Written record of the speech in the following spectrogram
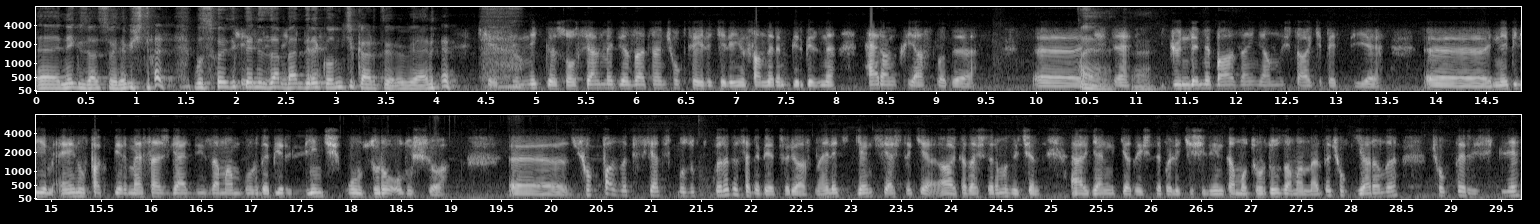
Ee, ne güzel söylemişler. Bu söylediklerinizden ben Kesinlikle. direkt onu çıkartıyorum yani. Kesinlikle sosyal medya zaten çok tehlikeli. İnsanların birbirine her an kıyasladığı, e, işte evet. gündemi bazen yanlış takip ettiği, e, ne bileyim en ufak bir mesaj geldiği zaman burada bir linç unsuru oluşuyor. E, çok fazla psikiyatrik bozukluklara da sebebiyet veriyor aslında. Hele ki genç yaştaki arkadaşlarımız için ergenlik ya da işte böyle kişiliğin tam oturduğu zamanlarda çok yaralı, çok da riskli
